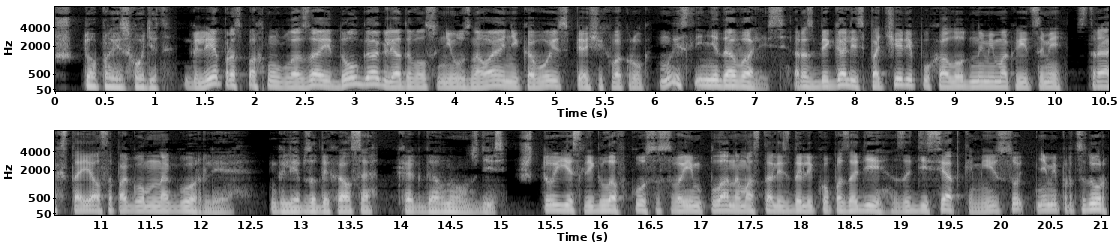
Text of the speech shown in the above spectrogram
«Что происходит?» Глеб распахнул глаза и долго оглядывался, не узнавая никого из спящих вокруг. Мысли не давались, разбегались по черепу холодными мокрицами. Страх стоял сапогом на горле. Глеб задыхался. Как давно он здесь? Что если главко со своим планом остались далеко позади, за десятками и сотнями процедур?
